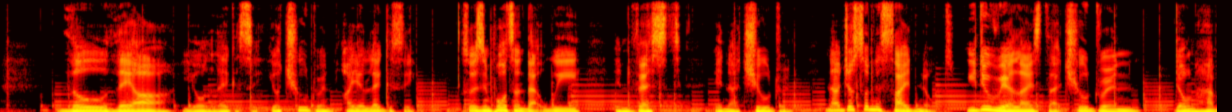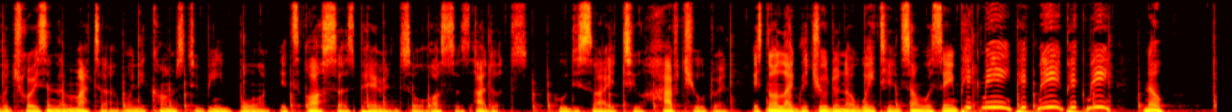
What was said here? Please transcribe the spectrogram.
though they are your legacy, your children are your legacy. So it's important that we invest in our children. Now, just on a side note, you do realize that children don't have a choice in the matter when it comes to being born. It's us as parents or us as adults who decide to have children. It's not like the children are waiting, someone saying, Pick me, pick me, pick me. No,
